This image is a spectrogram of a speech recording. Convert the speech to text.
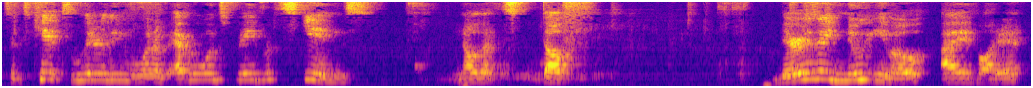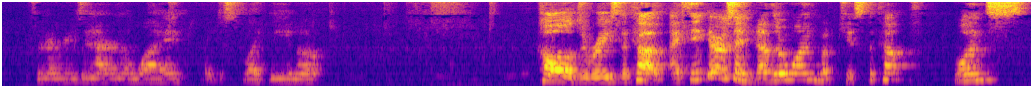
Since Kit's literally one of everyone's favorite skins and all that stuff. There is a new emote. I bought it for no reason. I don't know why. I just like the emote. Called Raise the Cup. I think there was another one called Kiss the Cup once.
